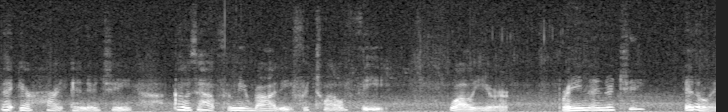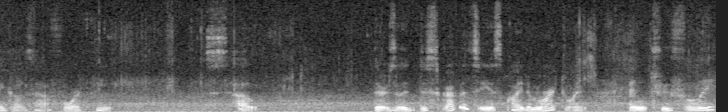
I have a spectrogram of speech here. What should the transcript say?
that your heart energy goes out from your body for 12 feet, while your brain energy, it only goes out 4 feet. So, there's a discrepancy, it's quite a marked one. And truthfully,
